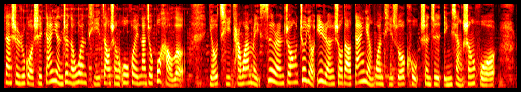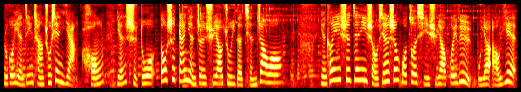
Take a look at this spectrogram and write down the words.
但是如果是干眼症的问题造成误会，那就不好了。尤其台湾每四人中就有一人受到干眼问题所苦，甚至影响生活。如果眼睛常出现痒、红、眼屎多，都是干眼症需要注意的前兆哦。眼科医师建议，首先生活作息需要规律，不要熬夜，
